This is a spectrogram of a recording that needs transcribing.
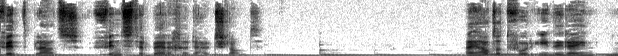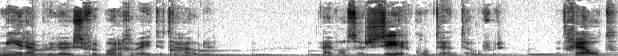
Vitplaats Finsterbergen, Duitsland. Hij had het voor iedereen miraculeus verborgen weten te houden. Hij was er zeer content over. Het geld,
